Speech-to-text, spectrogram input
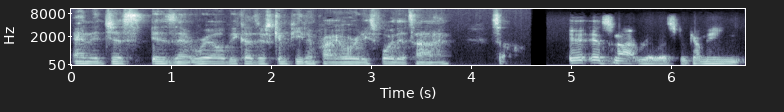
and it just isn't real because there's competing priorities for the time. So it, it's not realistic. I mean,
